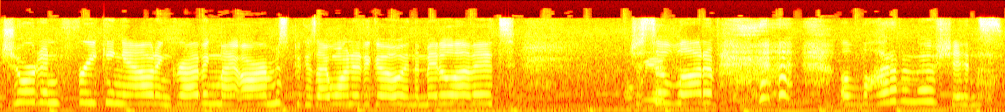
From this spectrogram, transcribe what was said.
Jordan freaking out and grabbing my arms because I wanted to go in the middle of it. Just a lot of a lot of emotions.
